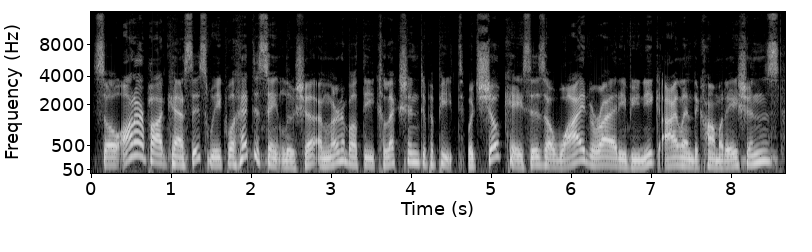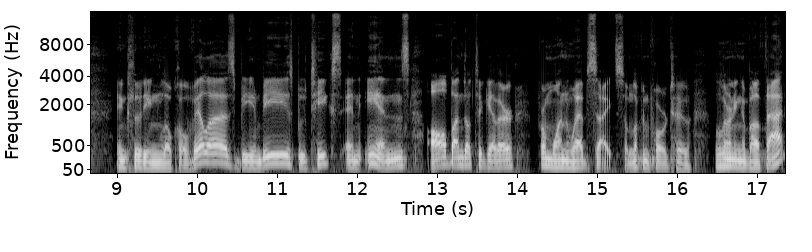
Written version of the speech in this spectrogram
So, on our podcast this week, we'll head to St. Lucia and learn about the Collection de Pepite, which showcases a wide variety of unique island accommodations including local villas, B&Bs, boutiques, and inns, all bundled together from one website. So I'm looking forward to learning about that.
